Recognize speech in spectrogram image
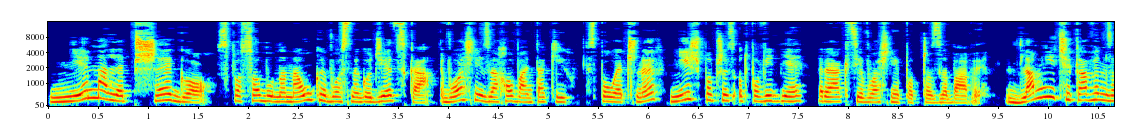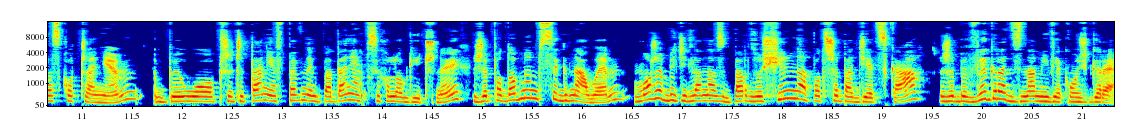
Nie ma lepszego sposobu na naukę własnego dziecka, właśnie zachowań takich społecznych, niż poprzez odpowiednie reakcje właśnie podczas zabawy. Dla mnie ciekawym zaskoczeniem było przeczytanie w pewnych badaniach psychologicznych, że podobnym sygnałem może być dla nas bardzo silna potrzeba dziecka, żeby wygrać z nami w jakąś grę.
